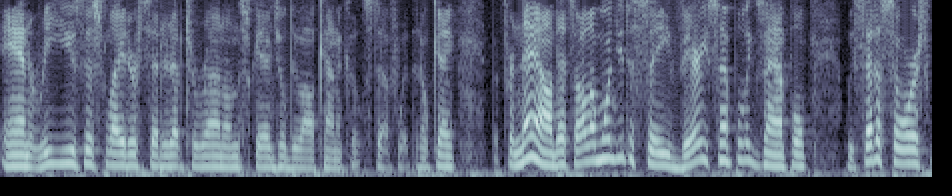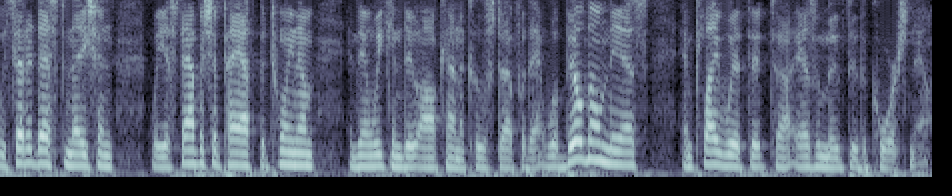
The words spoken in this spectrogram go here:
and reuse this later, set it up to run on the schedule, do all kind of cool stuff with it. Okay, but for now, that's all I want you to see. Very simple example. We set a source, we set a destination, we establish a path between them, and then we can do all kind of cool stuff with that. We'll build on this and play with it uh, as we move through the course now.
